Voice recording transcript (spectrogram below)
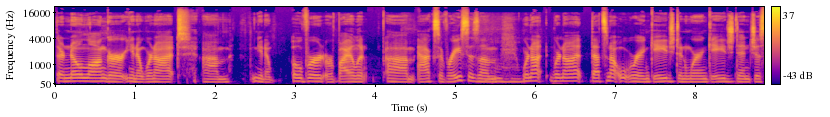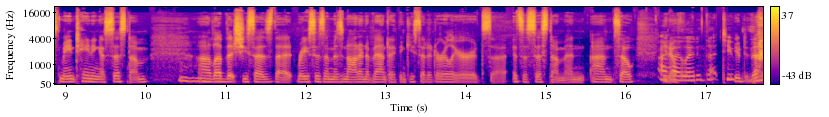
they're no longer you know we're not um, you know overt or violent um, acts of racism. Mm-hmm. We're not we're not that's not what we're engaged in. We're engaged in just maintaining a system. Mm-hmm. I love that she says that racism is not an event. I think you said it earlier. It's a, it's a system and and so you I know highlighted that too. you did that.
